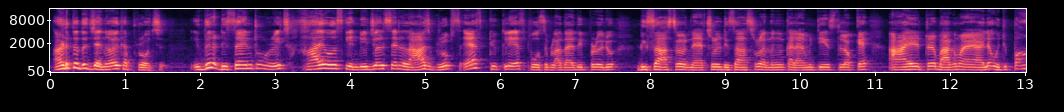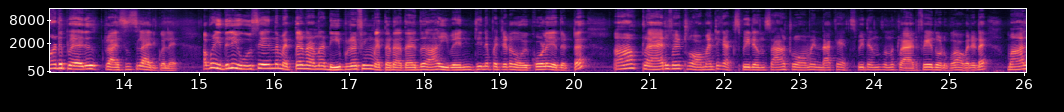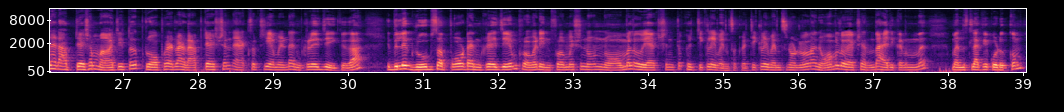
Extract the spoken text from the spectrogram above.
അടുത്തത് ജനറിക് അപ്രോച്ച് ഇത് design to reach high risk individuals and large groups as quickly as possible അതായത് ഇപ്പോഴൊരു ഡിസാസ്റ്റർ നാച്ചുറൽ ഡിസാസ്റ്റർ എന്തെങ്കിലും കലാമിറ്റീസിലൊക്കെ ആയിട്ട് ഭാഗമായാൽ ഒരുപാട് പേര് ക്രൈസിസിലായിരിക്കും അല്ലേ? അപ്പോൾ ഇതിൽ യൂസ് ചെയ്യുന്ന മെത്തേഡാണ് ഡീബ്രീഫിംഗ് മെത്തേഡ് അതായത് ആ ഇവന്റിനെ പറ്റിയിട്ട് റോയിക്കോൾ ചെയ്തിട്ട് ആ ക്ലാരിഫൈ ട്രോമാറ്റിക് എക്സ്പീരിയൻസ് ആ ട്രോമ ഉണ്ടാക്കിയ എക്സ്പീരിയൻസ് ഒന്ന് ക്ലാരിഫൈ ചെയ്ത് കൊടുക്കുക. അവരുടെ മാൽ അഡാപ്റ്റേഷൻ മാറ്റിയിട്ട് പ്രോപ്പറായിട്ടുള്ള അഡാപ്റ്റേഷൻ ആക്സെപ്റ്റ് ചെയ്യാൻ വേണ്ടി എൻകറേജ് ചെയ്യിക്കുക. ഇതിൽ ഗ്രൂപ്പ് സപ്പോർട്ട് എൻകറേജ് ചെയ്യും provide information on normal reaction to critical events critical ഇവന്റ്സിനോടുള്ള normal reaction എന്തായിരിക്കണം എന്ന് മനസ്സിലാക്കി കൊടുക്കും.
